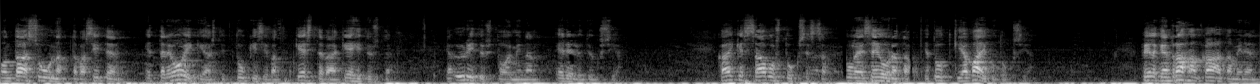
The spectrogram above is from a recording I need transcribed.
on taas suunnattava siten, että ne oikeasti tukisivat kestävää kehitystä ja yritystoiminnan edellytyksiä. Kaikessa avustuksessa tulee seurata ja tutkia vaikutuksia. Pelkän rahan kaataminen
